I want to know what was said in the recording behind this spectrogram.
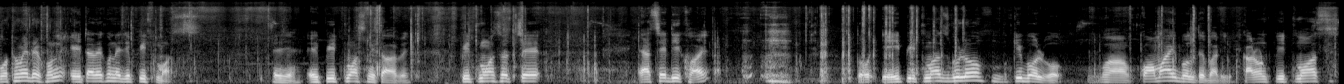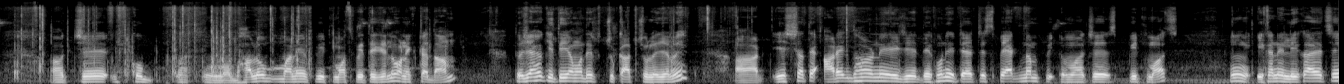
প্রথমে দেখুন এটা দেখুন এই যে পিটমস এই যে এই পিটমস নিতে হবে। পিটমস হচ্ছে অ্যাসিডিক হয়। তো এই পিটমসগুলো কি বলব? কমাই বলতে পারি। কারণ পিটমস হচ্ছে খুব ভালো মানের পিটমস পেতে গেলে অনেকটা দাম। তো যাই হোক, এতেই আমাদের কাজ চলে যাবে। আর এর সাথে আরেক ধরনের এই যে, দেখুন, এটা হচ্ছে স্প্যাগনাম হচ্ছে পিটমস হুম, এখানে লেখা আছে,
